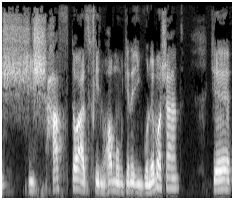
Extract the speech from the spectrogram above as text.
شیش هفت تا از فیلم ها ممکنه اینگونه باشند که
